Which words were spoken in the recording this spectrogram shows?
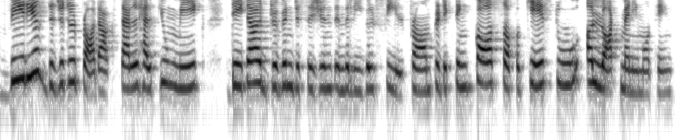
various digital products that'll help you make data driven decisions in the legal field, from predicting costs of a case to a lot many more things.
